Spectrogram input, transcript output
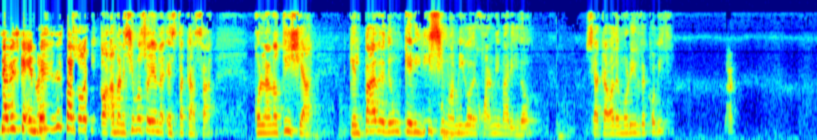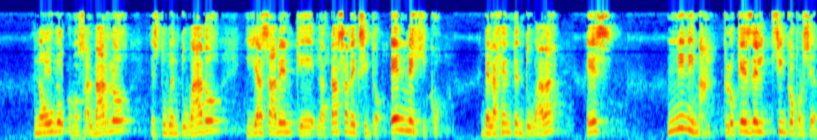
Sabes que en vez de estar hoy, amanecimos hoy en esta casa con la noticia que el padre de un queridísimo amigo de Juan, mi marido, se acaba de morir de COVID. No hubo cómo salvarlo, estuvo entubado y ya saben que la tasa de éxito en México de la gente entubada es mínima, creo que es del 5%.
